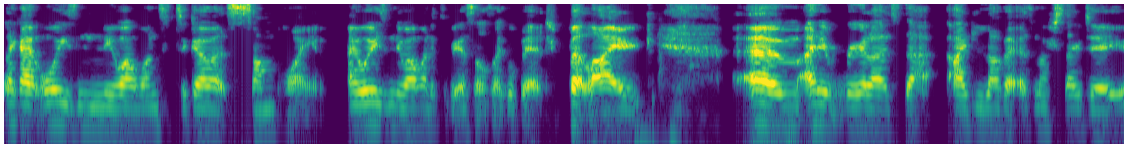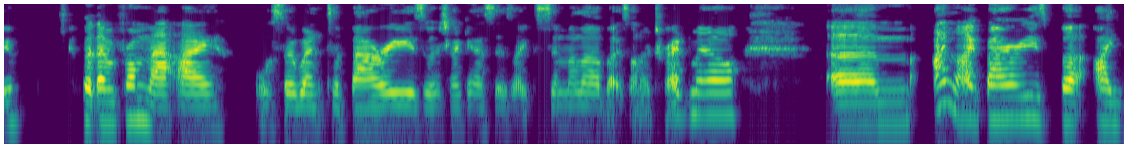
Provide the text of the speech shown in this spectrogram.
like I always knew I wanted to go at some point. I always knew I wanted to be a soul cycle bitch, but like um I didn't realize that I'd love it as much as I do. But then from that I also went to Barry's, which I guess is like similar, but it's on a treadmill. Um I like Barry's, but I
